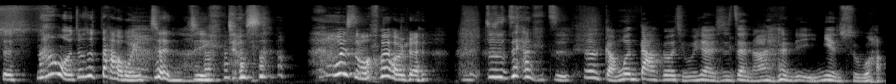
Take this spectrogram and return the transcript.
对，然后我就是大为震惊，就是为什么会有人就是这样子？那敢问大哥，请问一下是在哪里念书啊？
